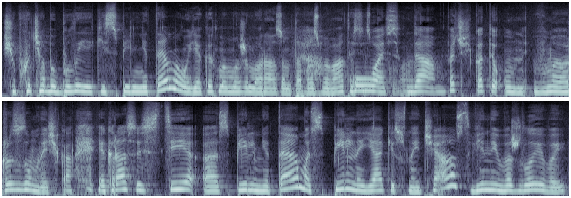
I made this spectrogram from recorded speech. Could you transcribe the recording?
щоб хоча б були якісь спільні теми, у яких ми можемо разом там розвиватися. Ось, да, бачиш, яка ти умний, розумничка. Якраз ось ці е, спільні теми, спільний якісний час, він і важливий.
